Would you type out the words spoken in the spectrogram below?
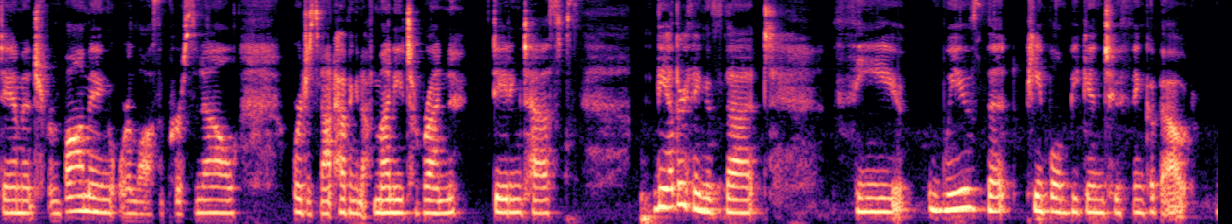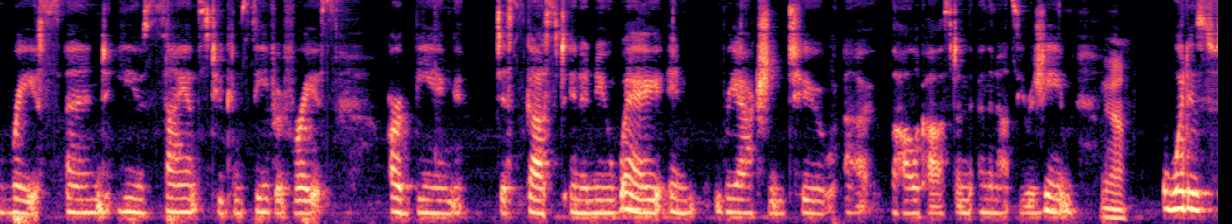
damage from bombing or loss of personnel or just not having enough money to run dating tests. The other thing is that the ways that people begin to think about race and use science to conceive of race are being discussed in a new way in reaction to uh, the Holocaust and, and, the Nazi regime. Yeah what is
